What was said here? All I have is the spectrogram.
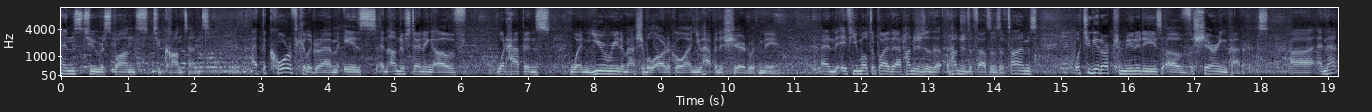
tends to respond to content. At the core of Kilogram is an understanding of what happens when you read a Mashable article and you happen to share it with me. And if you multiply that hundreds of, the, hundreds of thousands of times, what you get are communities of sharing patterns. Uh, and that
